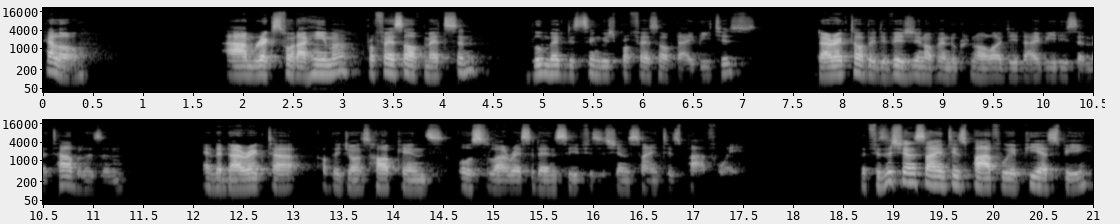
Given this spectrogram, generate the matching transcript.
Hello, I'm Rexford Ahima, Professor of Medicine, Bloomberg Distinguished Professor of Diabetes, Director of the Division of Endocrinology, Diabetes and Metabolism, and the Director of the Johns Hopkins Osler Residency Physician Scientist Pathway. The Physician Scientist Pathway, PSP,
